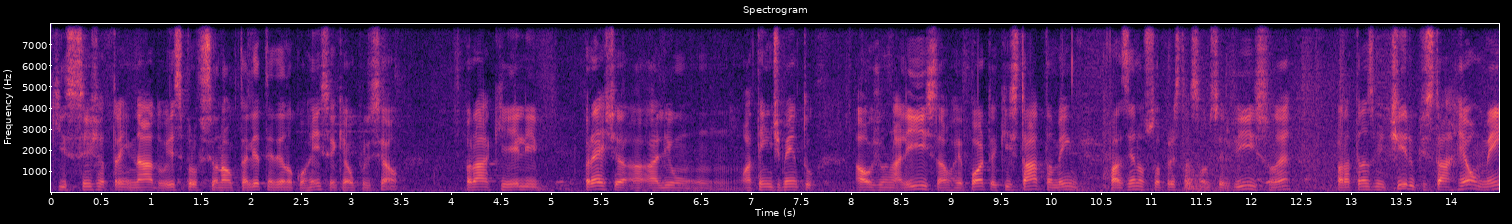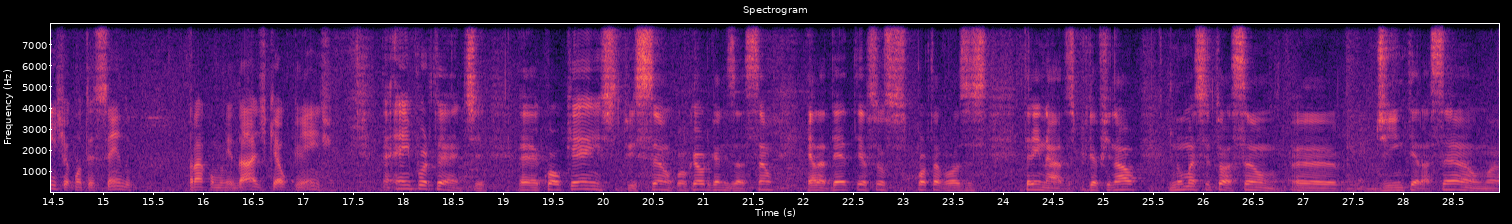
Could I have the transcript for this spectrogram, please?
que seja treinado esse profissional que está ali atendendo a ocorrência, que é o policial, para que ele preste ali um, um atendimento ao jornalista, ao repórter que está também fazendo a sua prestação de serviço, né, para transmitir o que está realmente acontecendo para a comunidade, que é o cliente? É, é importante. É, qualquer instituição, qualquer organização, ela deve ter seus porta-vozes treinados, porque afinal, numa situação uh, de interação,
